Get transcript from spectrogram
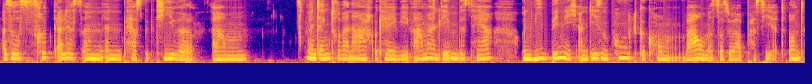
also es rückt alles in, in Perspektive. Ähm, man denkt drüber nach, okay, wie war mein Leben bisher und wie bin ich an diesen Punkt gekommen? Warum ist das überhaupt passiert? Und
